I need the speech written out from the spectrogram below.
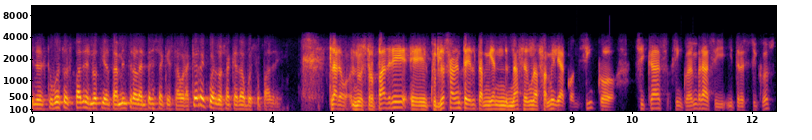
en la que vuestros padres no ciertamente era la empresa que está ahora? ¿Qué recuerdos ha quedado vuestro padre? Claro, nuestro padre, eh, curiosamente, él también nace en una familia con cinco chicas, cinco hembras y, tres chicos,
